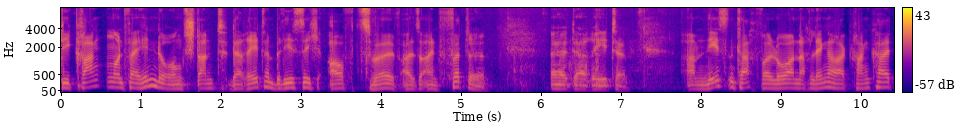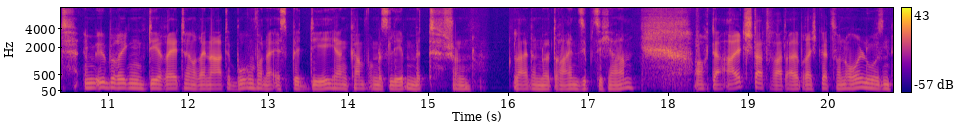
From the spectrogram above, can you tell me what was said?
Die Kranken- und Verhinderungsstand der Räten beließ sich auf zwölf, also ein Viertel äh, der Räte. Am nächsten Tag verlor nach längerer Krankheit im Übrigen die Rätin Renate Buchen von der SPD ihren Kampf um das Leben mit schon leider nur 73 Jahren. Auch der Altstadtrat Albrecht Götz von Olnusen,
